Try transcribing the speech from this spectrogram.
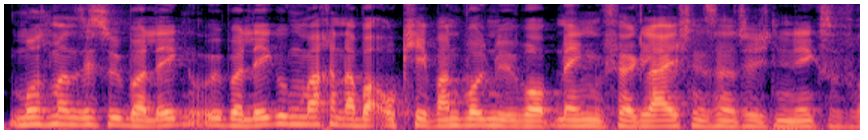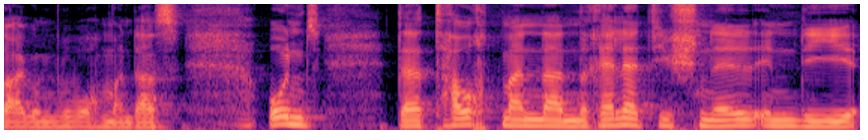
muss man sich so Überlegen, Überlegungen machen. Aber okay, wann wollen wir überhaupt Mengen vergleichen, ist natürlich die nächste Frage. Und wo braucht man das? Und da taucht man dann relativ schnell in die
